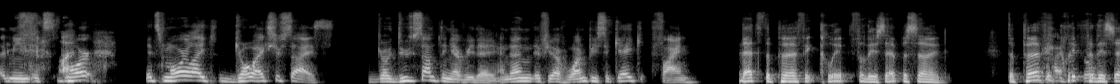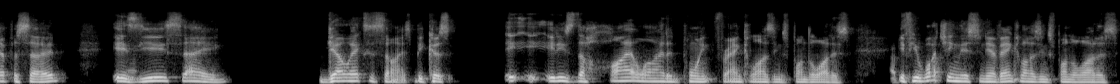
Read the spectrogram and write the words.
I mean, it's more it's more like go exercise, go do something every day, and then if you have one piece of cake, fine. That's the perfect clip for this episode. The perfect clip for this episode is you saying, go exercise because it, it is the highlighted point for ankylosing spondylitis. Absolutely. If you're watching this and you have ankylosing spondylitis,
